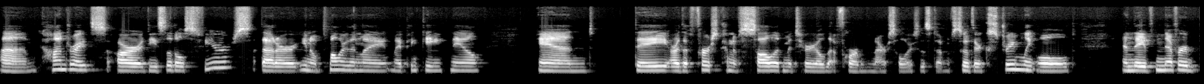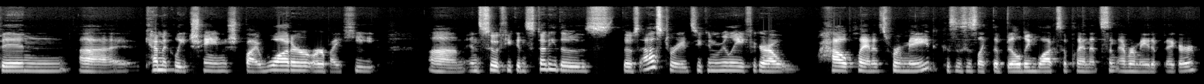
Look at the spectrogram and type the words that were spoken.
Um, chondrites are these little spheres that are you know smaller than my my pinky nail, and they are the first kind of solid material that formed in our solar system. So they're extremely old and they've never been uh, chemically changed by water or by heat. Um, and so, if you can study those those asteroids, you can really figure out how planets were made because this is like the building blocks of planets and ever made it bigger.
